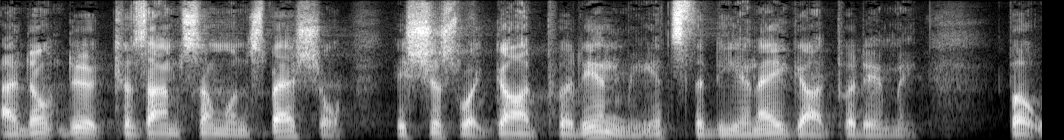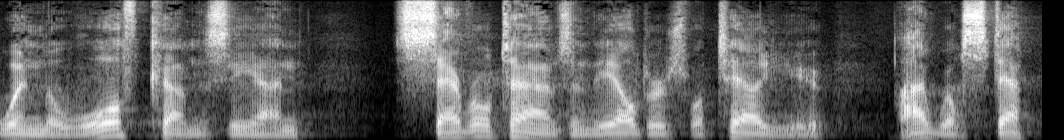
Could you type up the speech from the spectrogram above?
I don't do it because I'm someone special, it's just what God put in me. It's the DNA God put in me. But when the wolf comes in, several times, and the elders will tell you, I will step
